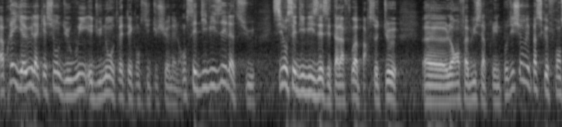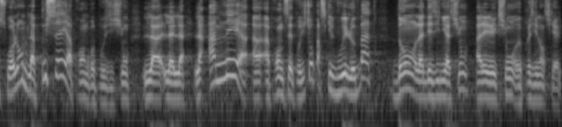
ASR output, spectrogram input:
Après, il y a eu la question du oui et du non au traité constitutionnel. On s'est divisé là-dessus. Si on s'est divisé, c'est à la fois parce que euh, Laurent Fabius a pris une position, mais parce que François Hollande l'a poussé à prendre position, l'a, amené à, prendre cette position parce qu'il voulait le battre dans la désignation à l'élection euh, présidentielle.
